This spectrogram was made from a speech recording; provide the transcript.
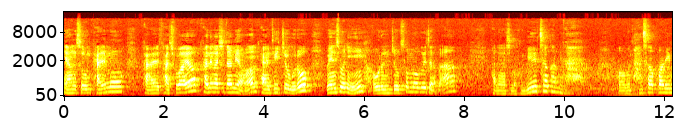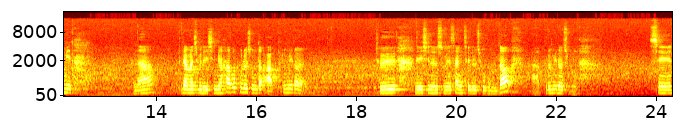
양손 발목 발 다 좋아요? 가능하시다면 발 뒤쪽으로 왼손이 오른쪽 손목을 잡아 가능하신 만큼 밀착합니다. 호흡은 다섯 번입니다. 하나 들여마시고 내쉬며 하복부를 좀 더 앞으로 밀어요. 둘 내쉬는 숨에 상체를 조금 더 앞으로 밀어줍니다. 셋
